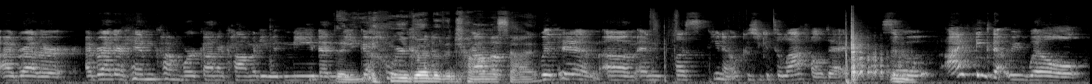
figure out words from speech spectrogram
I'd rather I'd rather him come work on a comedy with me than Then me go you go to the drama side. with him. Um, and plus, you know, because you get to laugh all day. So Mm-hmm. I think that we will.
